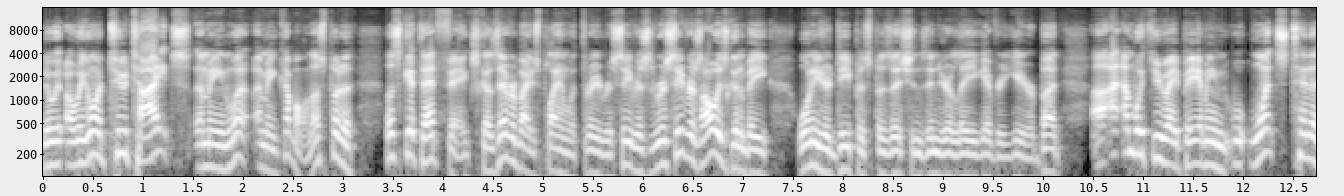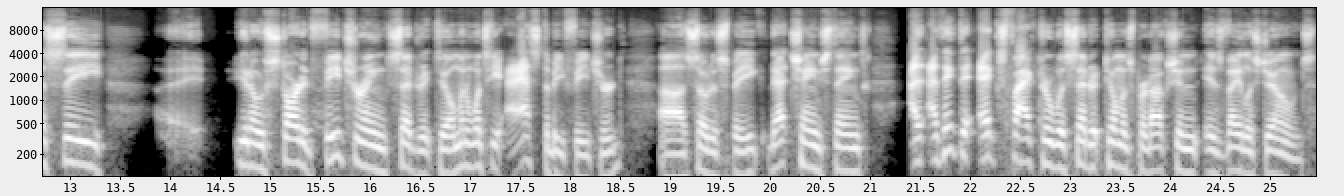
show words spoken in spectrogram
Do we, are we going two tights? I mean, what? I mean, come on, let's put a let's get that fixed because everybody's playing with three receivers. The receiver is always going to be one of your deepest positions in your league every year. But uh, I, I'm with you, AP. I mean, w- once Tennessee. You know, started featuring Cedric Tillman once he asked to be featured, uh, so to speak. That changed things. I, I think the X factor with Cedric Tillman's production is Velus Jones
